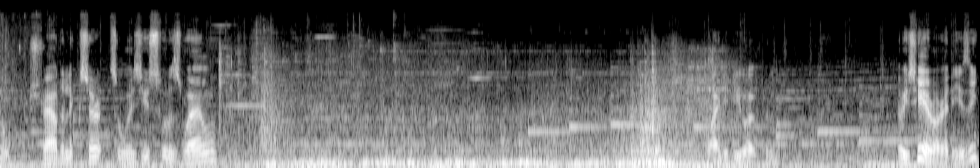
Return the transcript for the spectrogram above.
Oh, Shroud Elixir. It's always useful as well. Why did you open? Oh, he's here already, is he?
